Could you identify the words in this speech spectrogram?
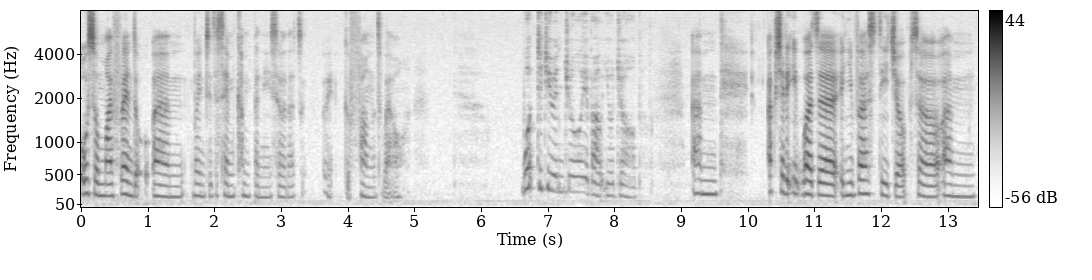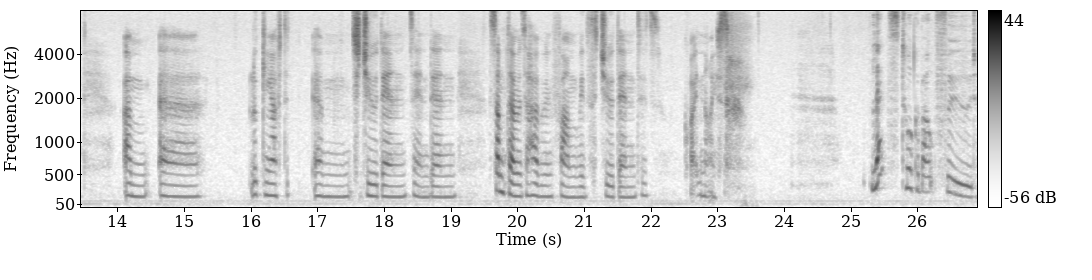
also my friend um, went to the same company so that's good fun as well. What did you enjoy about your job? Um, actually it was a university job so um, I'm uh, looking after um, students and then sometimes having fun with students it's quite nice. Let's talk about food.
